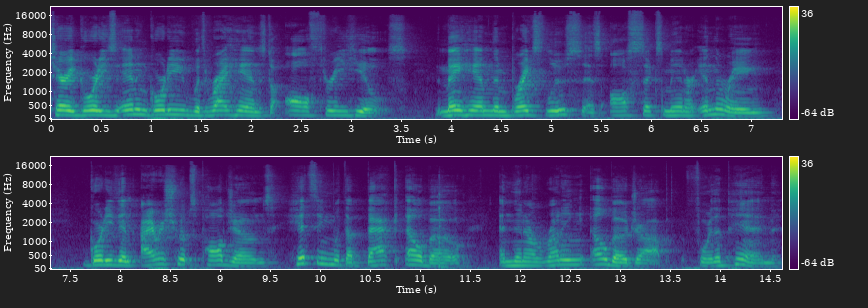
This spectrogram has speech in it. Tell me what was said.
Terry Gordy's in, and Gordy with right hands to all three heels. The mayhem then breaks loose as all six men are in the ring. Gordy then Irish whips Paul Jones, hits him with a back elbow, and then a running elbow drop for the pin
